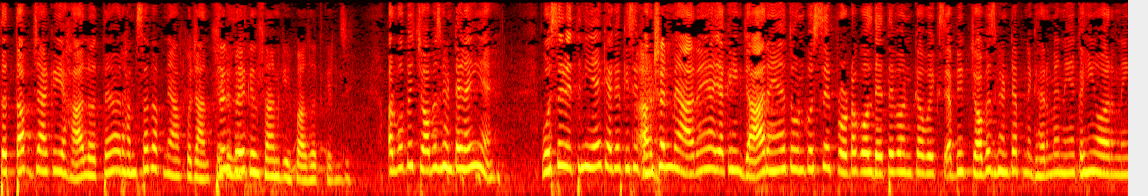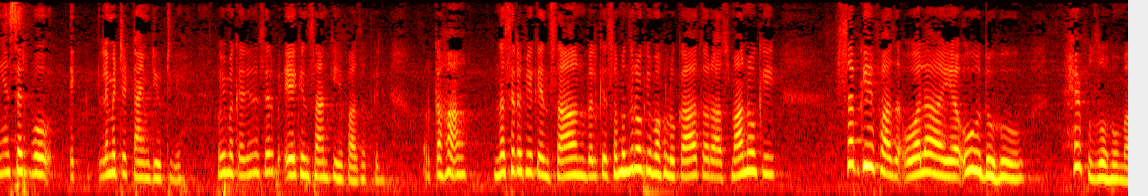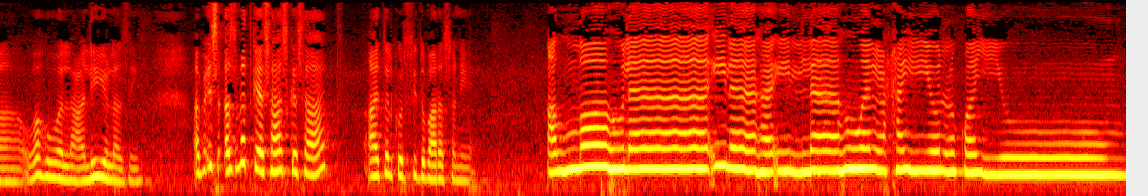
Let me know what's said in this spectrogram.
تو تب جا کے یہ حال ہوتا ہے اور ہم سب اپنے آپ کو جانتے ہیں صرف ایک انسان کی حفاظت کے لیے۔ اور وہ بھی چوبیس گھنٹے نہیں ہے وہ صرف اتنی ہے کہ اگر کسی فنکشن میں آ رہے ہیں یا کہیں جا رہے ہیں تو ان کو صرف پروٹوکول دیتے ہوئے ان کا وہ ابھی چوبیس گھنٹے اپنے گھر میں نہیں ہے کہیں اور نہیں ہے صرف وہ ایک لمیٹڈ ٹائم ڈیوٹی ہے۔ وہی میں کہہ رہی ہوں صرف ایک انسان کی حفاظت کے لیے۔ اور کہاں؟ نہ صرف ایک انسان، بلکہ سمندروں کی مخلوقات اور آسمانوں کی سب کی حفاظت۔ ولا یا حفظ وہ العلی العظیم اب اس عظمت کے احساس کے ساتھ آیت الکرسی دوبارہ سنیے۔ اللہ لا الہ الا هو الحی القیوم۔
